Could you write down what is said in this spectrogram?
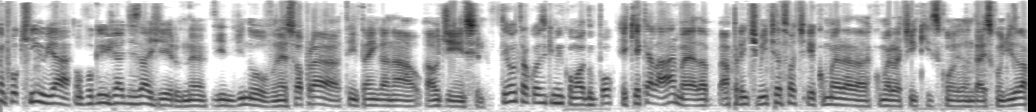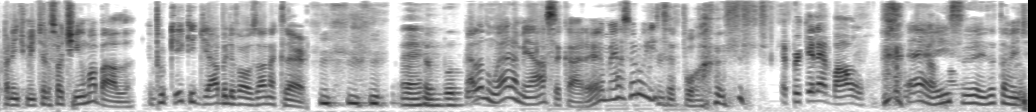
um pouquinho já, um pouquinho já de exagero, né? De, de novo, né? Só para tentar enganar a audiência. Tem outra coisa que me incomoda um pouco é que aquela arma, ela aparentemente ela só tinha, como, era, como ela tinha que andar escondida, ela aparentemente ela só tinha uma bala. E por que que diabo ele vai usar na Claire? é, vou... Ela não era ameaça, cara. É ameaça heroísta, porra. É porque ele é mau. É, isso, exatamente.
